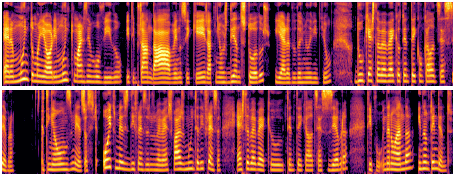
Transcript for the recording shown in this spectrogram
era muito maior e muito mais desenvolvido e tipo já andava e não sei o quê, já tinha os dentes todos e era de 2021 do que esta bebé que eu tentei com que ela dissesse zebra que tinha 11 meses, ou seja, 8 meses de diferença nos bebés faz muita diferença. Esta bebé que eu tentei que ela dissesse zebra, tipo, ainda não anda, ainda não tem dentes.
